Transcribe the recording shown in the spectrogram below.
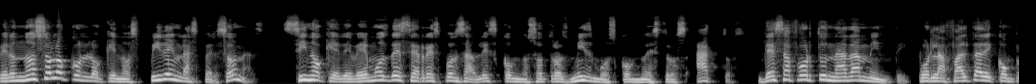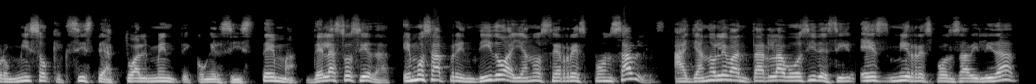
pero no solo con lo que nos piden las personas, sino que debemos de ser responsables con nosotros mismos, con nuestros actos. Desafortunadamente, por la falta de compromiso que existe actualmente con el sistema de la sociedad, hemos aprendido a ya no ser responsables, a ya no levantar la voz y decir es mi responsabilidad.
